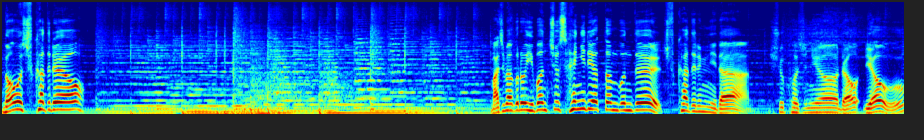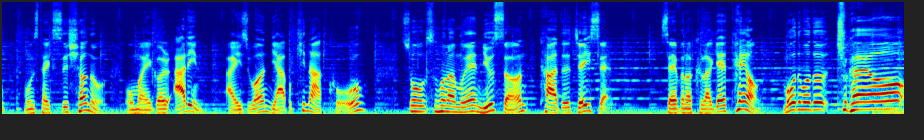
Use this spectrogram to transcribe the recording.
너무 축하드려요. 마지막으로 이번 주 생일이었던 분들 축하드립니다. 슈퍼주니어 려, 려우, 몬스타엑스 션우, 오마이걸 아린, 아이즈원 야부키 나코, 소, 소나무의 뉴선, 카드 제이셉, 세븐어클락의 태영 모두 모두 축하해요.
